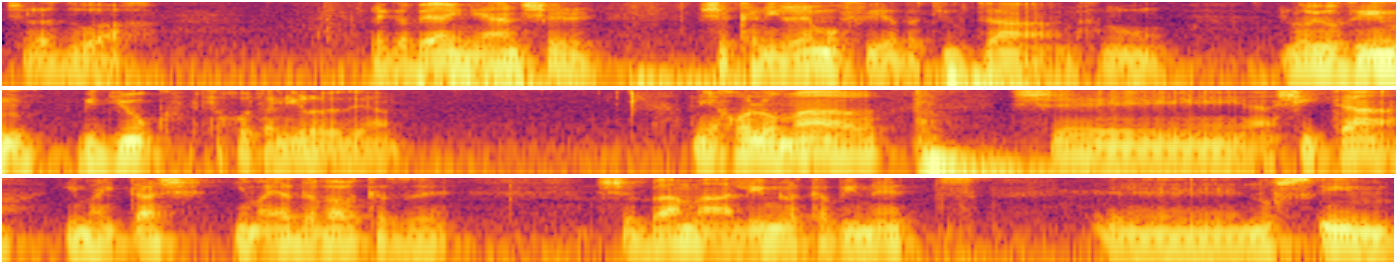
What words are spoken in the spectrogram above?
של הדוח. לגבי העניין של, שכנראה מופיע בטיוטה, אנחנו לא יודעים בדיוק, לפחות אני לא יודע. אני יכול לומר שהשיטה, אם, הייתה, אם היה דבר כזה, שבה מעלים לקבינט אה, נושאים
